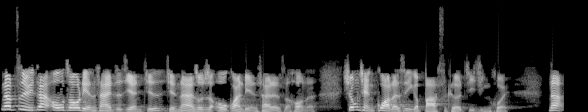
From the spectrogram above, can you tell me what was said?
那至于在欧洲联赛之间，其实简单来说就是欧冠联赛的时候呢，胸前挂的是一个巴斯克基金会。那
